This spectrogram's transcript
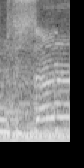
turns the sun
